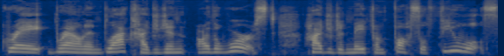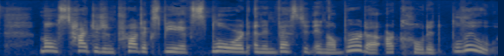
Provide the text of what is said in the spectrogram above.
Gray, brown, and black hydrogen are the worst, hydrogen made from fossil fuels. Most hydrogen projects being explored and invested in Alberta are coded blue,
